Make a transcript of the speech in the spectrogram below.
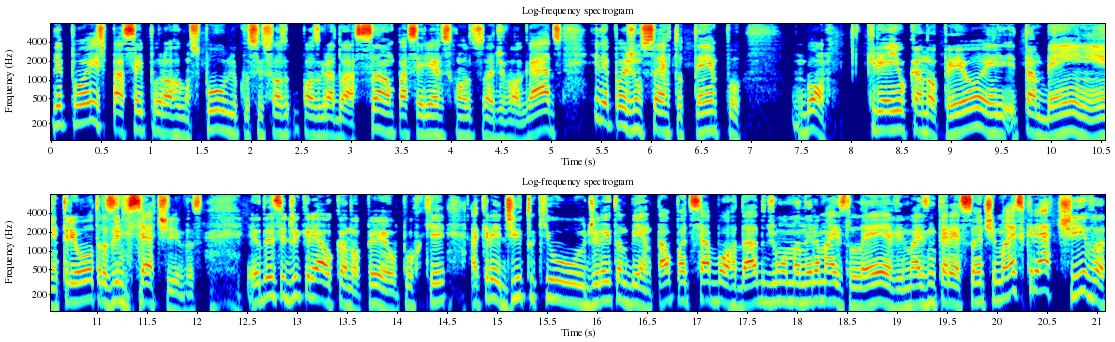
Depois passei por órgãos públicos, fiz pós-graduação, parcerias com outros advogados e depois de um certo tempo, bom, criei o Canopeu e também entre outras iniciativas. Eu decidi criar o Canopeu porque acredito que o direito ambiental pode ser abordado de uma maneira mais leve, mais interessante, mais criativa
